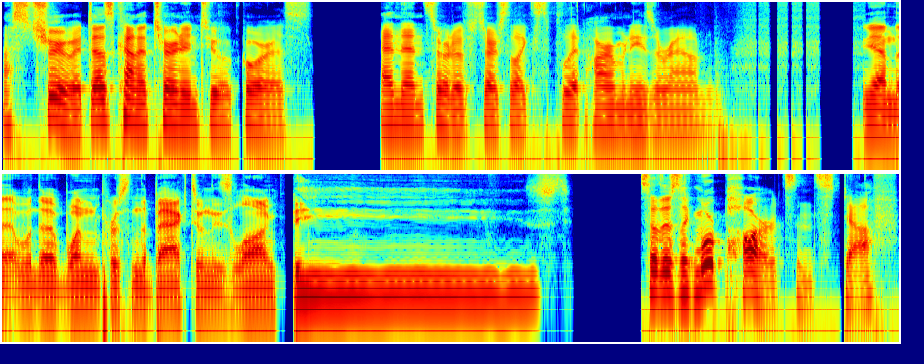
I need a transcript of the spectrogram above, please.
That's true. It does kind of turn into a chorus, and then sort of starts to like split harmonies around. Yeah, and the the one person in the back doing these long beast. So there's like more parts and stuff.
